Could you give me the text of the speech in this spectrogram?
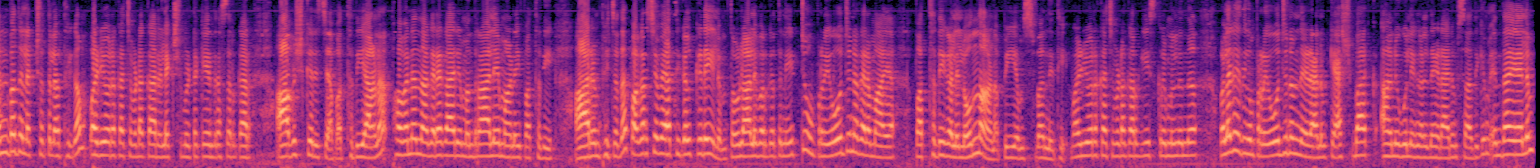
അൻപത് ലക്ഷത്തിലധികം വഴിയോര കച്ചവടക്കാരെ ലക്ഷ്യമിട്ട് കേന്ദ്ര സർക്കാർ ആവിഷ്കരിച്ച പദ്ധതിയാണ്. ഭവന നഗരകാര്യ മന്ത്രാലയമാണ് ഈ പദ്ധതി ആരംഭിച്ചത്. പകർച്ചവ്യാധികൾക്കിടയിലും തൊഴിലാളി വർഗത്തിന് ഏറ്റവും പ്രയോജനകരമായ പദ്ധതികളിൽ ഒന്നാണ് പി എം സ്വനിധി. വഴിയോര കച്ചവടക്കാർക്ക് ഈ സ്കീമിൽ നിന്ന് വളരെയധികം പ്രയോജനം നേടാനും ക്യാഷ് ബാക്ക് ആനുകൂല്യങ്ങൾ നേടാനും സാധിക്കും. എന്തായാലും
